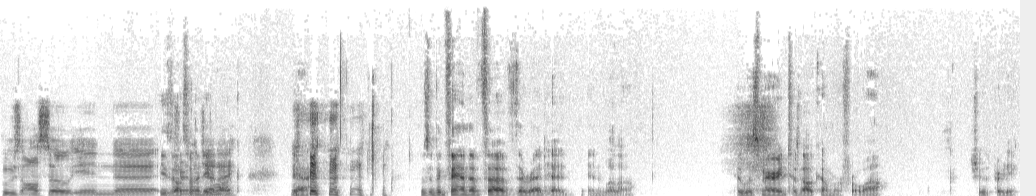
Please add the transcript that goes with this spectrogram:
who's also in. Uh, he's Return also in Ewok. Yeah, was a big fan of uh, the redhead in Willow, who was married to Val Kilmer for a while. She was pretty.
